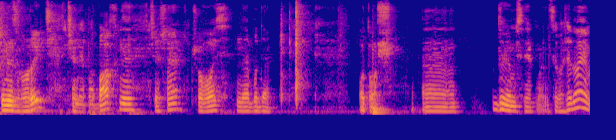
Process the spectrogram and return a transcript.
Чи не згорить, чи не бабахне, чи ще чогось не буде. Отож, е, дивимося, як в мене це виглядає.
